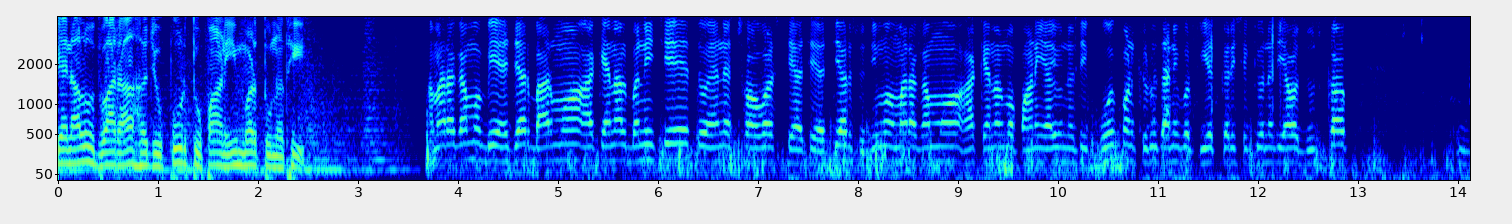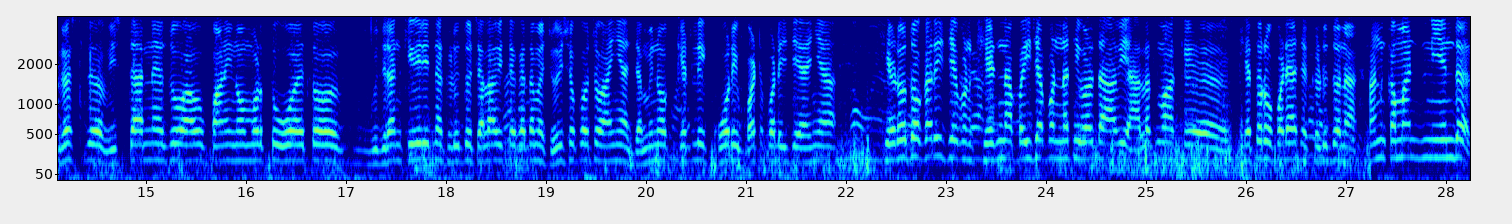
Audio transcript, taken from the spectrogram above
કેનાલો દ્વારા હજુ પૂરતું પાણી મળતું નથી. અમારા ગામમાં બે હજાર બારમાં આ કેનાલ બની છે તો એને છ વર્ષ થયા છે. અત્યાર સુધીમાં અમારા ગામમાં આ કેનાલમાં પાણી આવ્યું નથી. કોઈ પણ ખેડૂત આની પર પિયત કરી શક્યો નથી. આવા દુષ્કાળ ગ્રસ્ત વિસ્તારને જો આવું પાણી ન મળતું હોય તો ગુજરાત કેવી રીતના ખેડૂતો ચલાવી શકે? તમે જોઈ શકો છો, અહીંયા જમીનો કેટલી કોરી ભટ્ટ પડી છે. અહીંયા ખેડૂતો કરી છે, પણ ખેડના પૈસા પણ નથી વળતા આવી હાલતમાં ખેતરો પડ્યા છે ખેડૂતોના. અનકમાન્ડની અંદર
